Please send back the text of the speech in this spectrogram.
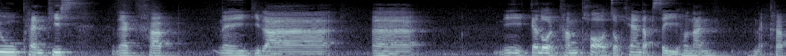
ดูแพนทิสนะครับในกีฬาอ่านี่กระโดดคำถอจบแค่อันดับ 4 เท่านั้นนะครับ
